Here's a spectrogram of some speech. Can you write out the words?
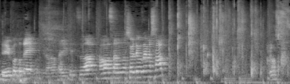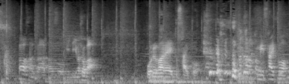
ということでこちらの対決は川さんの勝利でございました。よし。川さんから感想を聞いていきましょうか。ボルバライト最高。中野富最高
